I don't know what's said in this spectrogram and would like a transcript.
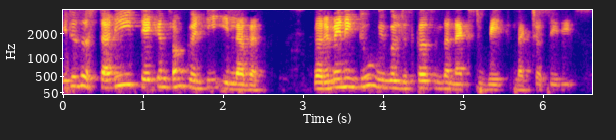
It is a study taken from 2011. The remaining two we will discuss in the next week lecture series,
